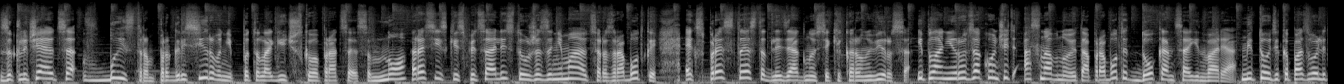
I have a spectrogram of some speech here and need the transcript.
заключается в быстром прогрессировании патологического процесса. Но российские специалисты уже занимаются разработкой экспресс-теста для диагностики коронавируса и планируют закончить основной этап работы до конца января. Методика позволит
